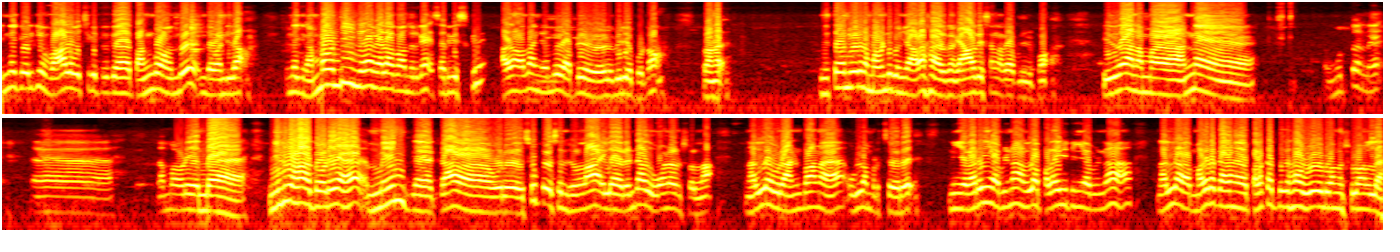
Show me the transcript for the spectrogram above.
இன்னைக்கு வரைக்கும் வாழ வச்சுக்கிட்டு இருக்க தங்கம் வந்து இந்த வண்டி தான் இன்னைக்கு நம்ம வண்டி இங்கே தான் வேலை உட்காந்துருக்கேன் சர்வீஸ்க்கு அதனால தான் இங்கே வந்து அப்படியே வீடியோ போட்டோம். வாங்க. மித்த வண்டியோட நம்ம வண்டி கொஞ்சம் அழகாக இருக்கும். ஆல்ரேஷன் நிறையா பண்ணியிருப்போம் இதுதான் நம்ம அண்ணன் முத்தண்ணே நம்மளுடைய இந்த நிர்வாகத்தோடைய மெயின் ஒரு சூப்பர்வைசர் சொல்லலாம் இல்லை ரெண்டாவது ஓனர்னு சொல்லலாம். நல்ல ஒரு அன்பான உள்ளம் படைச்சவர். நீங்கள் வரீங்க அப்படின்னா நல்லா பழகிட்டீங்க அப்படின்னா நல்ல மதுரைக்காரங்க பழக்கத்துக்காக உயிரிடுவாங்கன்னு சொல்லுவாங்கல்ல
